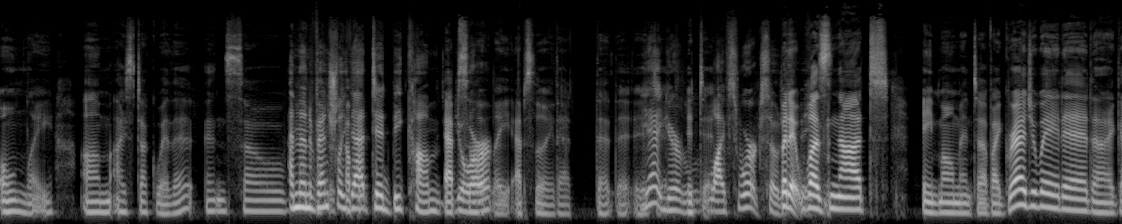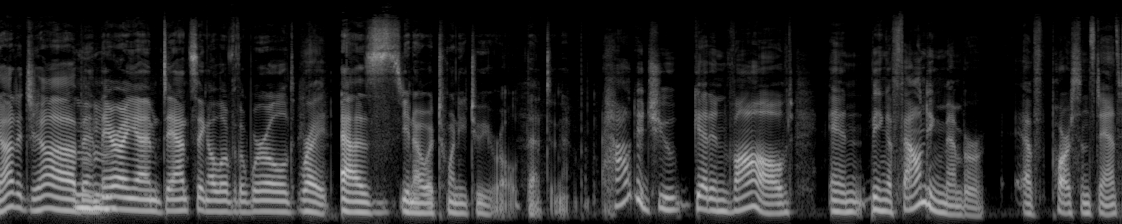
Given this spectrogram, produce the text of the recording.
only. Um, I stuck with it, and so And then eventually couple- that did become your absolutely, absolutely that that, that it yeah did, your life's work. So, to But it was not a moment of I graduated and I got a job Mhm. and there I am dancing all over the world right. as you know a 22 year old. That didn't happen. How did you get involved in being a founding member of Parsons Dance,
